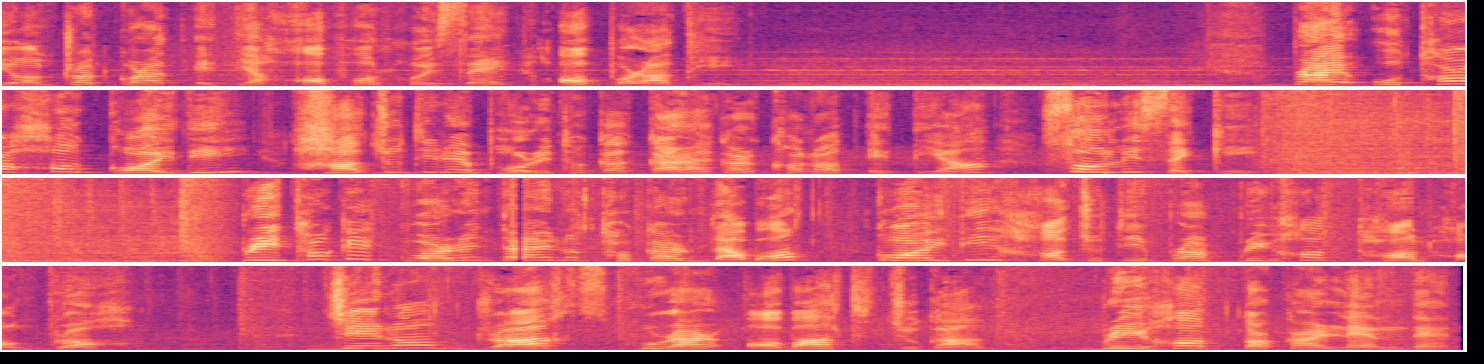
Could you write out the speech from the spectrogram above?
নিয়ন্ত্ৰণ কৰাত এতিয়া সফল হৈছে অপৰাধী। প্ৰায় ওঠৰশ কয়দী হাজোতিৰে ভৰি থকা কাৰাগাৰখনত এতিয়া চলিছে কি? পৃথকে কোৱাৰেণ্টাইনত থকাৰ নামত কয়দী হাজোতিৰ পৰা বৃহৎ ধন সংগ্ৰহ জেলত ড্ৰাগছ সুৰাৰ অবাধ যোগান বৃহৎ টকাৰ লেনদেন।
